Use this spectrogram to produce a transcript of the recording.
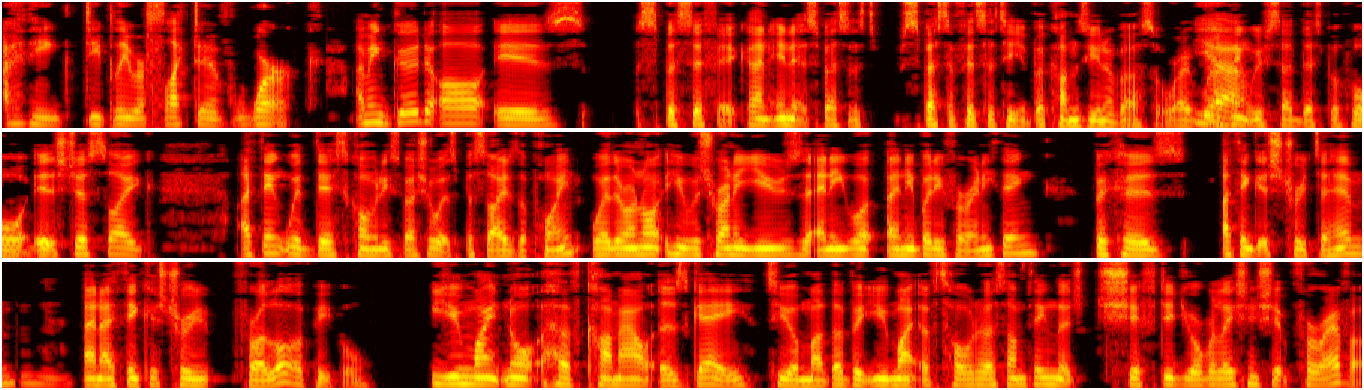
I think deeply reflective work. I mean, good art is specific, and in its speci- specificity, it becomes universal, right? Yeah. I think we've said this before. It's just like I think with this comedy special, it's besides the point whether or not he was trying to use any anybody for anything, because I think it's true to him, mm-hmm. and I think it's true for a lot of people. You might not have come out as gay to your mother, but you might have told her something that shifted your relationship forever.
